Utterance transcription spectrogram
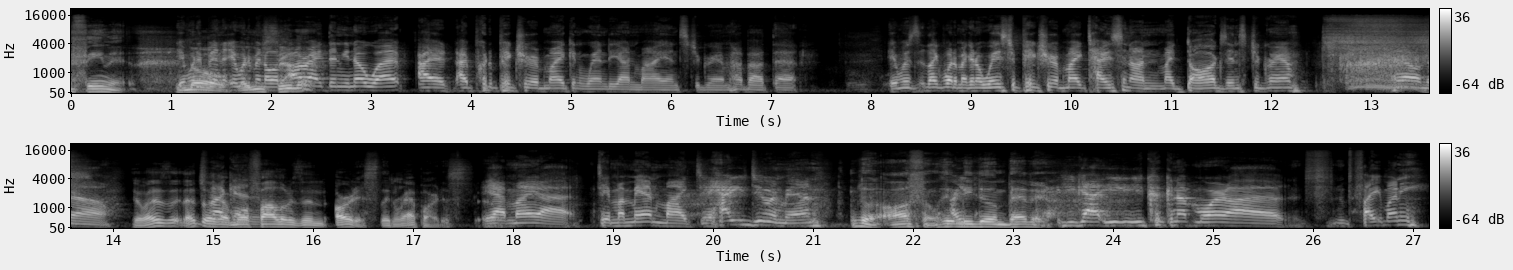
seen it. It would have been it would have Have been you older. All that? then you know what? I I put a picture of Mike and Wendy on my Instagram. How about that? It was like, what am I going to waste a picture of Mike Tyson on my dog's Instagram? Hell no. Yeah, what is it? That dog got more followers than artists, than rap artists. Yeah, my uh, dude, my man Mike. Dude, how you doing, man? I'm doing awesome. He'll Are be you- doing better. You got you, you cooking up more uh, f- fight money?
